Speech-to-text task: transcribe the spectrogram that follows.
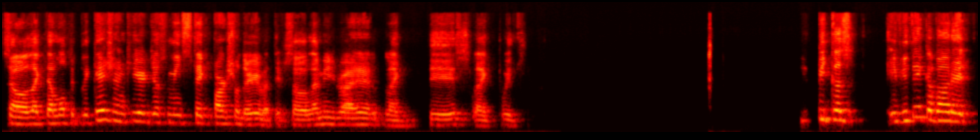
So like the multiplication here just means take partial derivative. So let me write it like this, like with. Because if you think about it,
